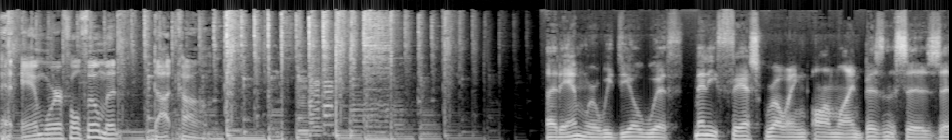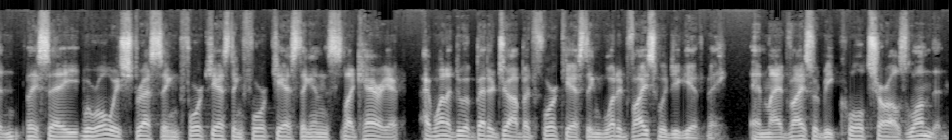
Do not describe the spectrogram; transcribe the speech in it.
at amwarefulfillment.com. At Amware, we deal with many fast growing online businesses. And they say we're always stressing forecasting, forecasting. And it's like, Harry, I, I want to do a better job at forecasting. What advice would you give me? And my advice would be call Charles Lunden.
